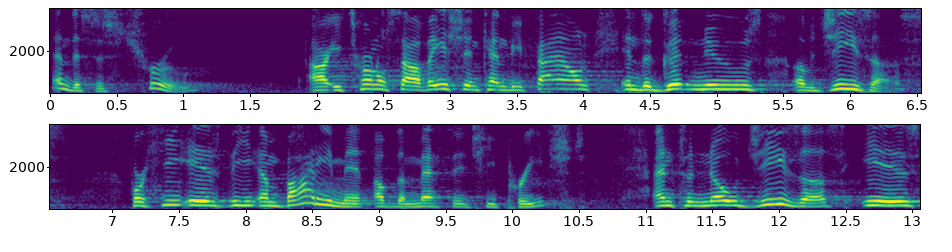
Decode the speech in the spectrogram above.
And this is true. Our eternal salvation can be found in the good news of Jesus, for he is the embodiment of the message he preached. And to know Jesus is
